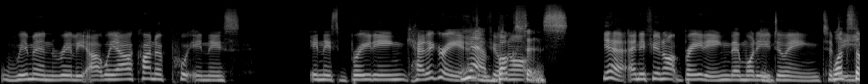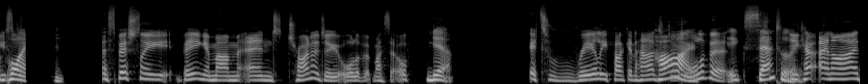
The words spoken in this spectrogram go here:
women really are. We are kind of put in this in this breeding category. Yeah. if you're not- yeah, and if you're not breeding, then what are you mm. doing to What's the point? Especially being a mum and trying to do all of it myself. Yeah. It's really fucking hard, to do all of it. Exactly. And I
